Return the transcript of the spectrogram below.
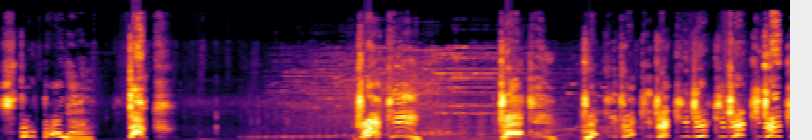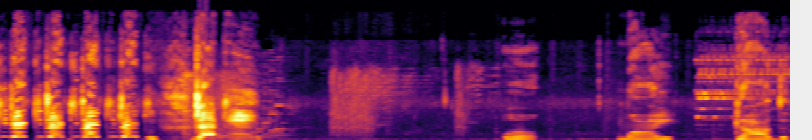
Star Power! Tak! Jackie! Jackie! Jackie, Jackie, Jackie, Jackie, Jackie, Jackie, Jackie, Jackie, Jackie, Jackie! Jackie! Oh my god!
